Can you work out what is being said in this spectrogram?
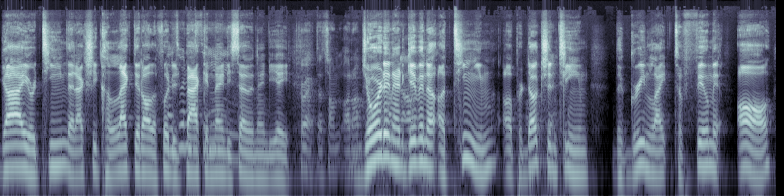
guy or team that actually collected all the footage back in saying. 97, 98. correct. That's what I'm, what I'm Jordan had to find given a, a team, a production Okay. team, the green light to film it all,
